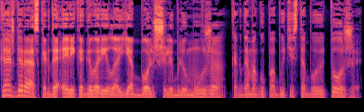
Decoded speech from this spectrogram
Каждый раз, когда Эрика говорила «я больше люблю мужа», когда могу побыть и с тобою тоже,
